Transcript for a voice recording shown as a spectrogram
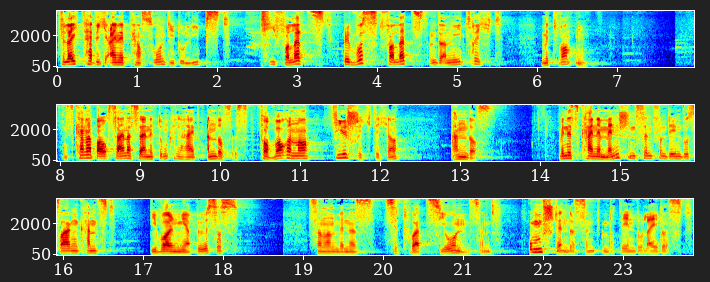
Vielleicht hat dich eine Person, die du liebst, tief verletzt, bewusst verletzt und erniedrigt mit Worten. Es kann aber auch sein, dass deine Dunkelheit anders ist, verworrener, vielschichtiger, anders. Wenn es keine Menschen sind, von denen du sagen kannst, die wollen mir Böses, sondern wenn es Situationen sind, Umstände sind, unter denen du leidest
